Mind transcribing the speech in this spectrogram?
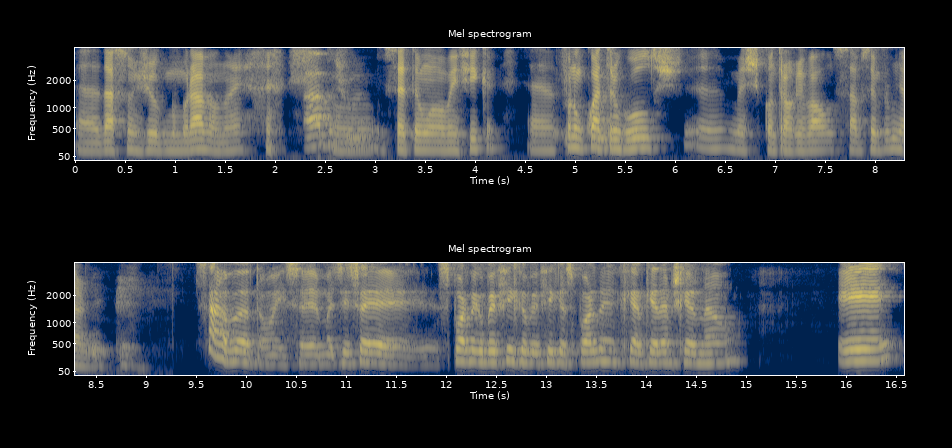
uh, dá-se um jogo memorável, não é? Ah, pois foi. 7 a 1 ao Benfica. Uh, foram 4 golos, uh, mas contra o rival sabe sempre melhor, não é? Sabe, então isso é, mas isso é Sporting o Benfica, Benfica Sporting, quer queiramos, quer não, é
